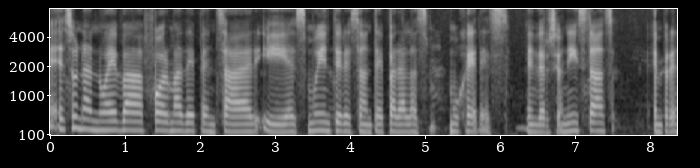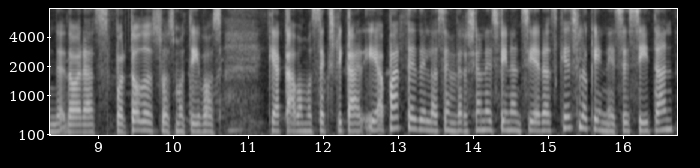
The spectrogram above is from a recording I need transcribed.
Es una nueva forma de pensar y es muy interesante para las mujeres inversionistas, emprendedoras, por todos los motivos que acabamos de explicar. Y aparte de las inversiones financieras, ¿qué es lo que necesitan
